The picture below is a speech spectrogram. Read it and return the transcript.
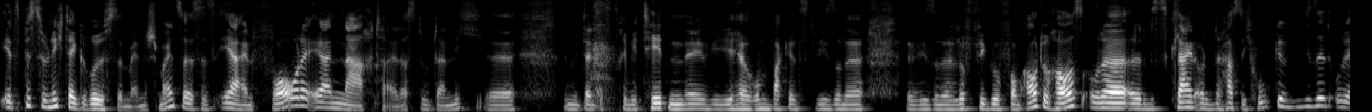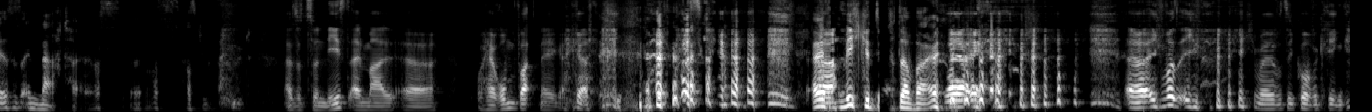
jetzt bist du nicht der größte Mensch. Meinst du, es ist eher ein Vor- oder eher ein Nachteil, dass du dann nicht äh, mit deinen Extremitäten irgendwie herumwackelst wie so eine, wie so eine Luftfigur vom Autohaus? Oder äh, du bist klein und hast dich hochgewieselt oder ist es ein Nachteil? Was, äh, was hast du gefühlt? Also zunächst einmal äh, herumwackeln. Nee, er hat nicht gedacht dabei. Ja, ja, äh, ich, muss, ich, ich muss die Kurve kriegen.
